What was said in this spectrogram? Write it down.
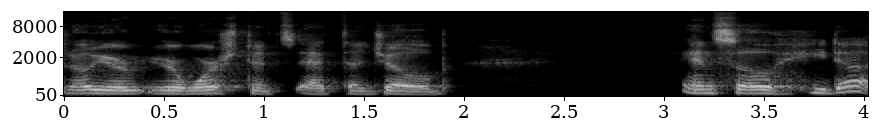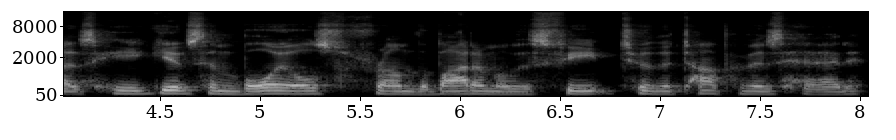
throw your, your worst at, at uh, Job and so he does. He gives him boils from the bottom of his feet to the top of his head.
